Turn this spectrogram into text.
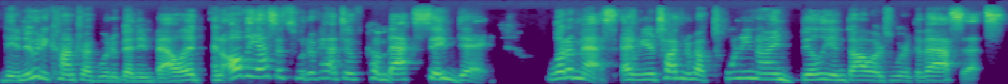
the annuity contract would have been invalid, and all the assets would have had to have come back same day. What a mess! And you're talking about 29 billion dollars worth of assets.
